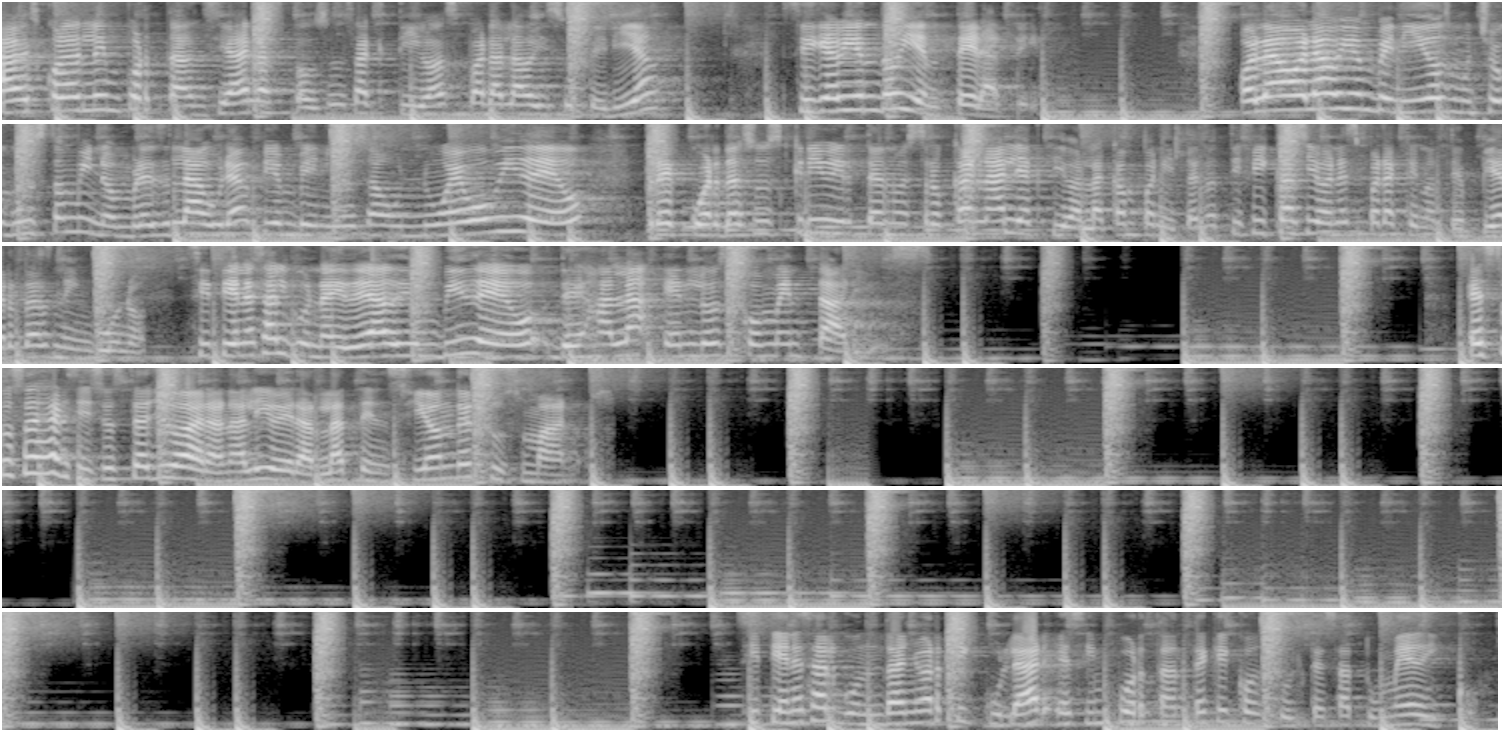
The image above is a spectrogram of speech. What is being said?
¿Sabes cuál es la importancia de las pausas activas para la bisutería? Sigue viendo y entérate. Hola, hola, bienvenidos, mucho gusto, mi nombre es Laura, bienvenidos a un nuevo video. Recuerda suscribirte a nuestro canal y activar la campanita de notificaciones para que no te pierdas ninguno. Si tienes alguna idea de un video, déjala en los comentarios. Estos ejercicios te ayudarán a liberar la tensión de tus manos. Si tienes algún daño articular, es importante que consultes a tu médico.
